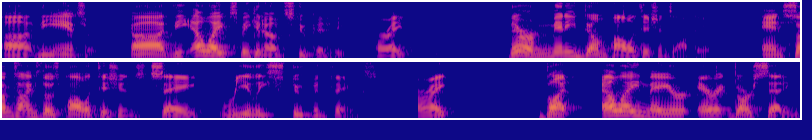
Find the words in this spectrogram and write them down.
uh, the answer. Uh, the LA, speaking of stupidity, all right, there are many dumb politicians out there. And sometimes those politicians say really stupid things, all right? But LA Mayor Eric Garcetti,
